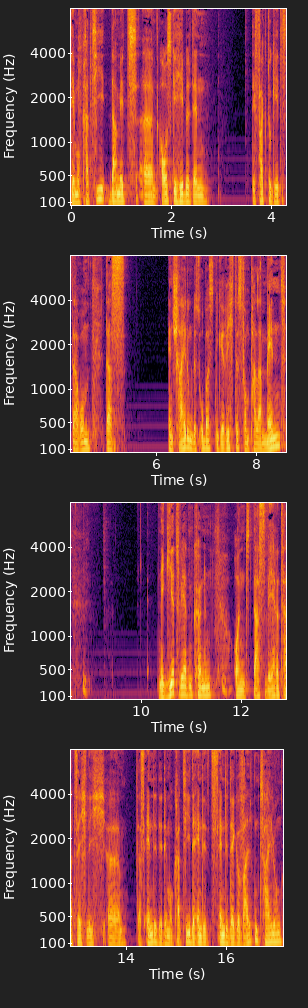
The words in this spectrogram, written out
Demokratie damit äh, ausgehebelt, denn de facto geht es darum, dass Entscheidungen des obersten Gerichtes vom Parlament negiert werden können. Und das wäre tatsächlich äh, das Ende der Demokratie, der Ende, das Ende der Gewaltenteilung.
